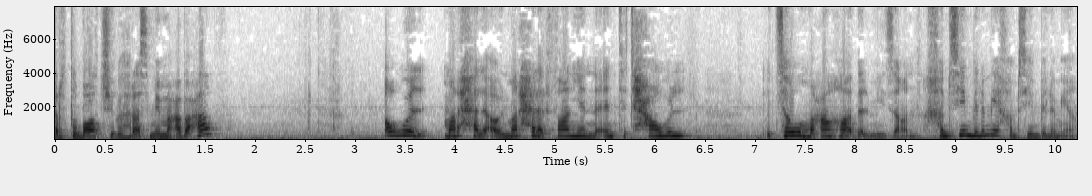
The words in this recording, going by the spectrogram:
ارتباط شبه رسمي مع بعض أول مرحلة أو المرحلة الثانية أن أنت تحاول تسوي معاه هذا الميزان. خمسين بالمية خمسين بالمية.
